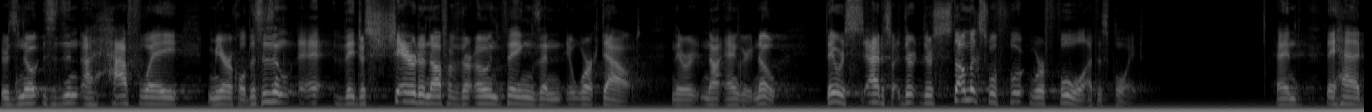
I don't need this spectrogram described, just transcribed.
there's no, this isn't a halfway miracle. This isn't, eh, they just shared enough of their own things and it worked out. And they were not angry. No, they were satisfied. Their, their stomachs were, were full at this point. And they had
